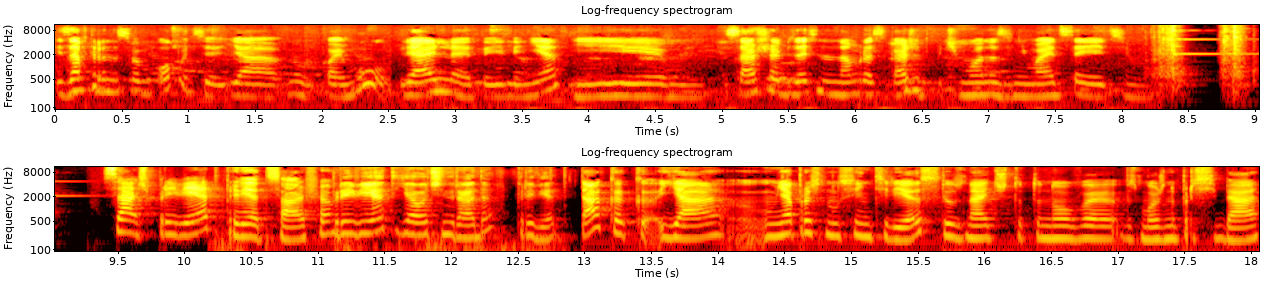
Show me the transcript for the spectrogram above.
И завтра на своем опыте я ну, пойму, реально это или нет. И Саша обязательно нам расскажет, почему она занимается этим. Саш, привет! Привет, Саша! Привет, я очень рада. Привет. Так как я, у меня проснулся интерес узнать что-то новое, возможно, про себя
